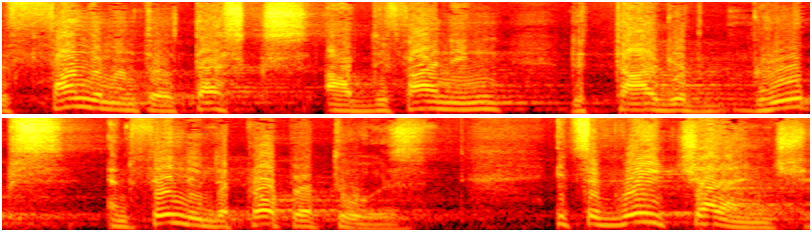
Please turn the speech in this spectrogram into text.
the fundamental tasks are defining the target groups and finding the proper tools. It's a great challenge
